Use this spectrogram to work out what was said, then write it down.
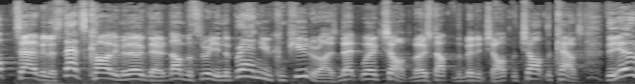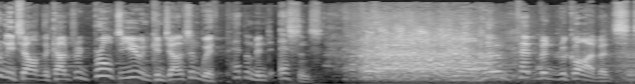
Pop-tabulous. That's Kylie Minogue there at number three in the brand new computerised network chart, the most up-to-the-minute chart, the chart that counts, the only chart in the country brought to you in conjunction with Peppermint Essence. Your home peppermint requirements.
